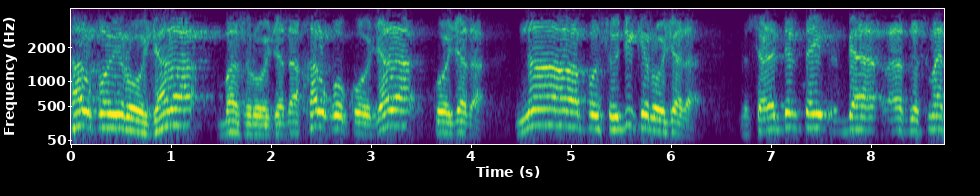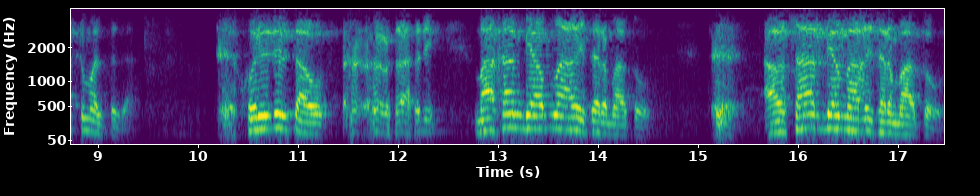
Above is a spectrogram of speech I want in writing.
خلق وی روزه ده بس روزه ده خلق کوجه ده کوجه ده نه په سودی کې روزه ده سړی دلته بیا دسمات تملته ده خوري دلته او ما خام بیا ما هغه سره ماتو او سار بیا ما هغه سره ماتو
